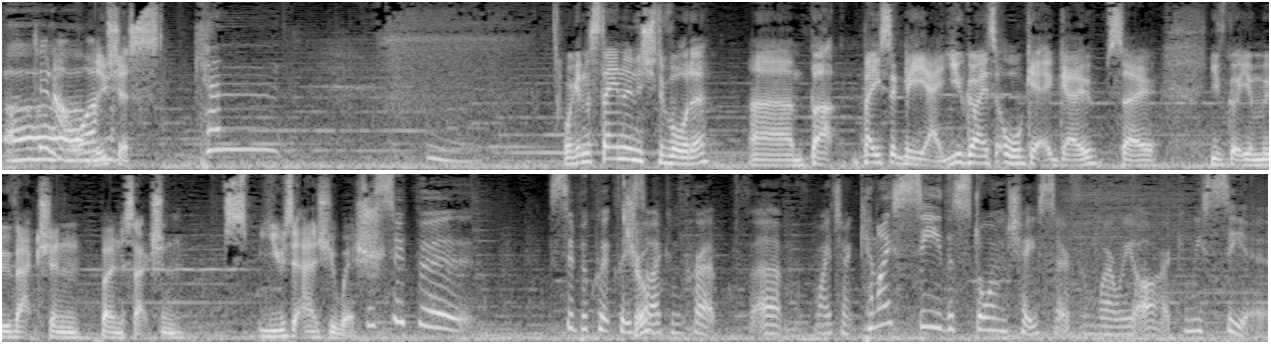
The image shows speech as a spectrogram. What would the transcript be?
Do not want. Lucius. Can We're going to stay in initiative order, um, but basically, yeah, you guys all get a go. So you've got your move action, bonus action. S- Use it as you wish. just super, super quickly Sure. so I can prep uh, my turn. Can I see the storm chaser from where we are? Can we see it?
